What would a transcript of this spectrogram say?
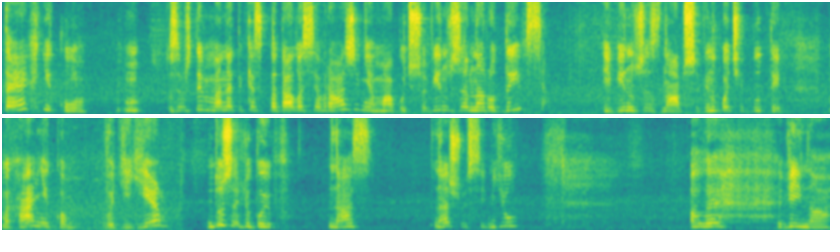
техніку. Завжди в мене таке складалося враження, мабуть, що він вже народився і він вже знав, що він хоче бути механіком, водієм. Дуже любив нас, нашу сім'ю. Але війна.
